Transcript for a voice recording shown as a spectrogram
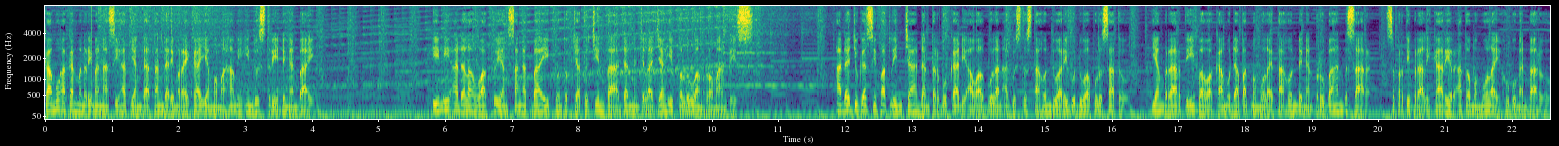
Kamu akan menerima nasihat yang datang dari mereka yang memahami industri dengan baik. Ini adalah waktu yang sangat baik untuk jatuh cinta dan menjelajahi peluang romantis. Ada juga sifat lincah dan terbuka di awal bulan Agustus tahun 2021, yang berarti bahwa kamu dapat memulai tahun dengan perubahan besar, seperti beralih karir atau memulai hubungan baru.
